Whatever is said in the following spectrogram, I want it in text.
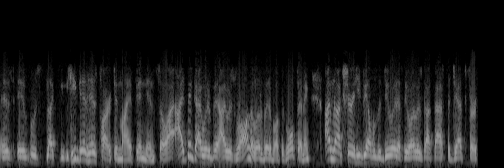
is it was like he did his part in my opinion. So I, I think I would have been I was wrong a little bit about the goaltending. I'm not sure he'd be able to do it if the Oilers got past the Jets for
